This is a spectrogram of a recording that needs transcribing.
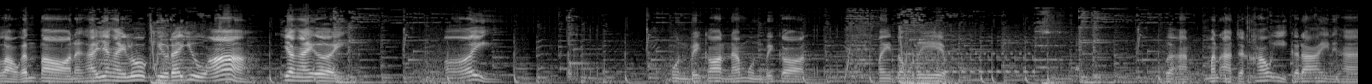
เหล่ากันต่อนะคะ ยังไงลูกคิวได้อยู่อะยังไงเอ่ยเอ้ยหมุนไปก่อนนะหมุนไปก่อน ไม่ต้องรีบผื่ออาจมันอาจจะเข้าอีกก็ได้นะคะ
